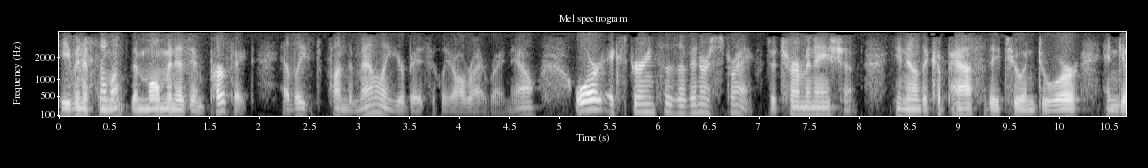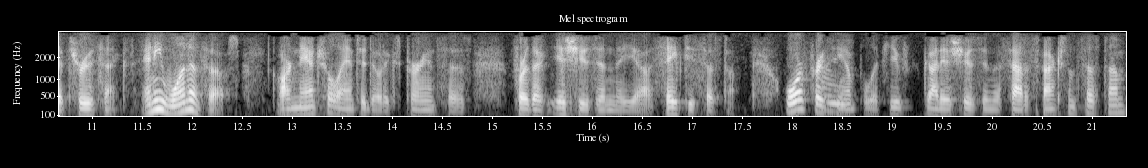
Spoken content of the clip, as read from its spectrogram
even if the, mo- the moment is imperfect. At least fundamentally, you're basically all right right now. Or experiences of inner strength, determination, you know, the capacity to endure and get through things. Any one of those are natural antidote experiences for the issues in the uh, safety system. Or, for example, if you've got issues in the satisfaction system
